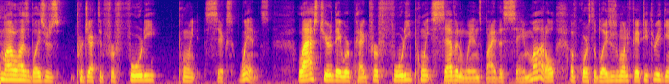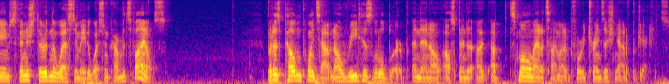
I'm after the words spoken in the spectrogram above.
model has the Blazers projected for 40.6 wins. Last year, they were pegged for 40.7 wins by the same model. Of course, the Blazers won 53 games, finished third in the West, and made the Western Conference Finals. But as Pelton points out, and I'll read his little blurb, and then I'll, I'll spend a, a small amount of time on it before we transition out of projections.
